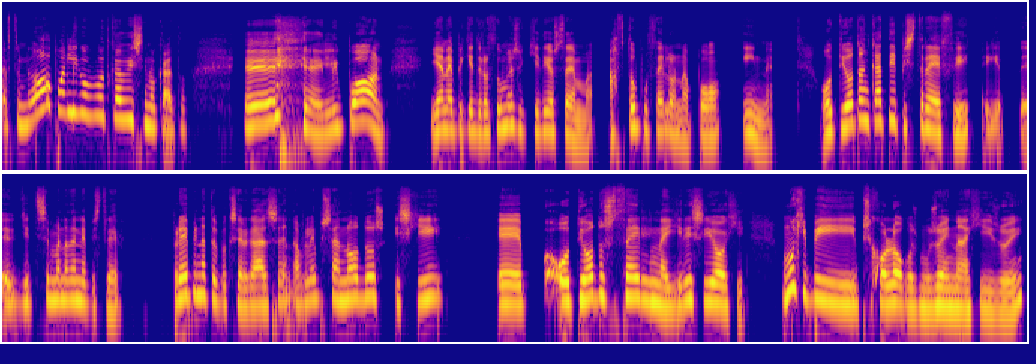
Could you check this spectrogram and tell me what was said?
Πέφτουν. Όπα λίγο βότκα βύσινο κάτω. Ε, λοιπόν, για να επικεντρωθούμε στο κυρίως θέμα. Αυτό που θέλω να πω είναι ότι όταν κάτι επιστρέφει, ε, ε, γιατί σε μένα δεν επιστρέφει, πρέπει να το επεξεργάζεσαι, να βλέπεις αν όντως ισχύει ε, ότι όντως θέλει να γυρίσει ή όχι. Μου έχει πει η ψυχολόγος μου, ζωή να έχει η ζωή,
